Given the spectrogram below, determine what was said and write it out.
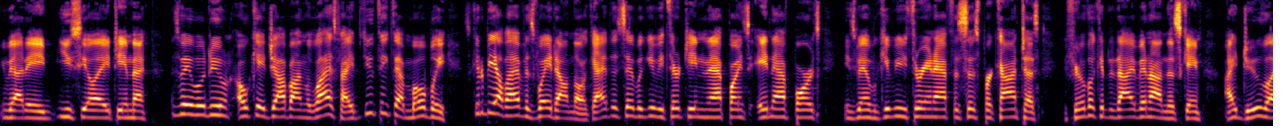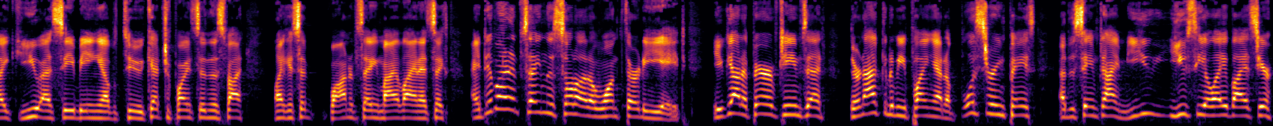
You've got a UCLA team that has been able to do an okay job on the glass, but I do think that Mobley going to be able to have his way down, though. A guy that said would give you 13 and a half points, eight and a half boards. He's been able to give you three and a half assists per contest. If you're looking to dive in on this game, I do like USC being able to catch the points in this spot. Like I said, wound up setting my line at six. I did wind up setting the total at a 138. You've got a pair of teams that they're not going to be playing at a blistering pace. At the same time, UCLA last year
